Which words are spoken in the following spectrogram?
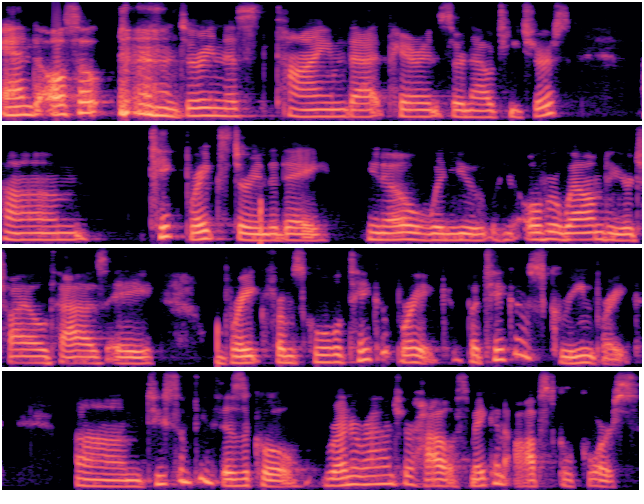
and also during this time that parents are now teachers, um, take breaks during the day. You know, when you when you're overwhelmed or your child has a break from school, take a break, but take a screen break. Um, do something physical. Run around your house. Make an obstacle course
